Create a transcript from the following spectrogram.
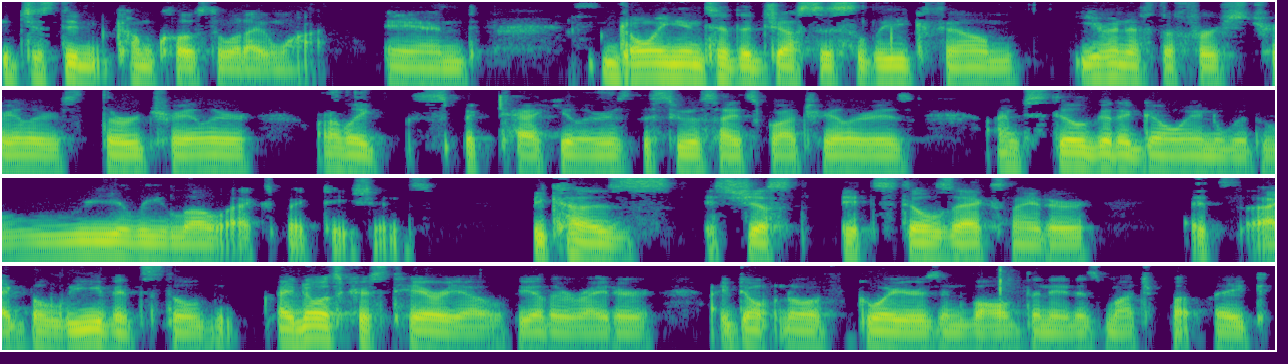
it just didn't come close to what I want. And going into the Justice League film, even if the first trailer's third trailer are like spectacular as the Suicide Squad trailer is, I'm still gonna go in with really low expectations because it's just it's still Zack Snyder. It's I believe it's still I know it's Chris Terrio, the other writer. I don't know if Goyer's involved in it as much, but like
